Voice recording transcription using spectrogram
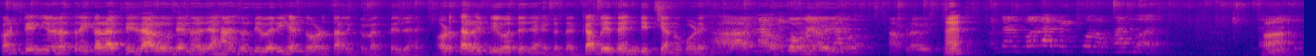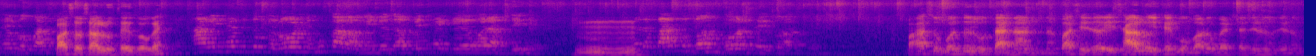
કન્ટિન્યુ સત્રીસ કલાકથી ચાલુ છે ને હજી હાં સુધી વરી છે ને તો અડતાલીસ કલાક થઈ જાય. અડતાલીસથી વધે જાય કદાચ. કા બે ત્રણ દીથિયાનો પડે. હા ઠાવકો મેં વર્યો આપણા વિસ્તાર. હે? અટાણ કલાક એક પૂરો ખાધો આજ. હા. થઈ ગયો પાછો. પાછો ચાલુ થઈ ગયો કઈ આવી થતું હતું કે રોડ ને મુકાવા માંડ્યો તો આપણે થાય કે વરાપ દઈએ હમ પાછું બધું ઉતા ના. પાછી જોઈ સારું થઈ ગયું બારું બેઠતા ઝીણું ઝીણું.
